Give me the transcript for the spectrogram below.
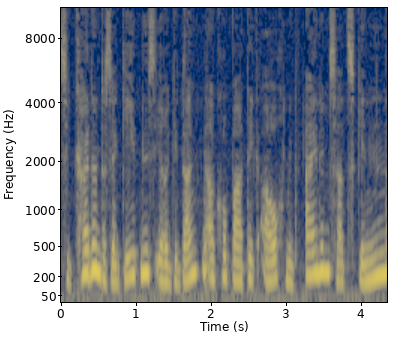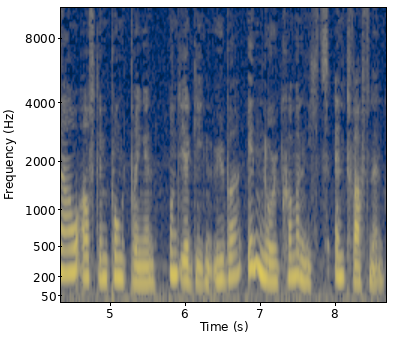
Sie können das Ergebnis ihrer Gedankenakrobatik auch mit einem Satz genau auf den Punkt bringen und ihr Gegenüber in null nichts entwaffnen.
